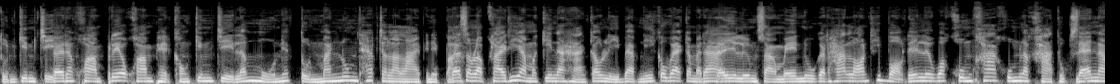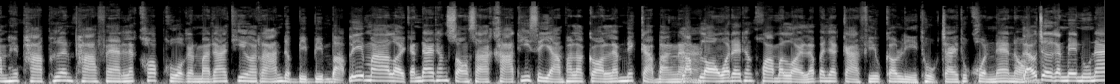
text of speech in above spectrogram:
ตุ๋นกิมจิได้ทั้งความเปรี้ยวความเผ็ดของกิมจิและหมูเนี่ยตุ๋นมันนุ่มแทบจะละลายไปในปากและสำหรับใครที่อยากมากินอาหารเกาหลีแบบนี้ก็แวะกันมาได้และอย่าลืมสั่งเมนูกระทะร้อนที่บอกได้เลยว่าคุ้มค่าคุ้มราคาทุกเซตแนะนำให้พาเพื่อนพาแฟนและครอบครัวกันมาได้ที่ร้านเดอะบิบิมบับรีบมาอร่อยกันได้ทั้งสองสาขาที่สยามพารากอนและเมกะบางนา รับรองว่าได้ทั้งความอร่อยและบรรยากาศฟิลเกาหลีถูกใจทุกคนแน่นอน แล้วเจอกันเมนูหน้า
